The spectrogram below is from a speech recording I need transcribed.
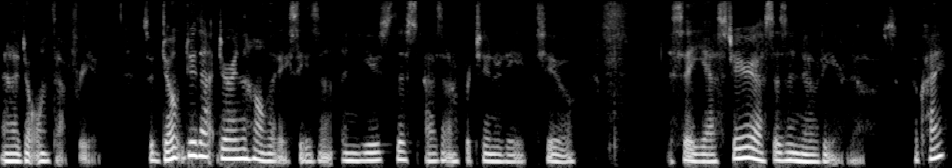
And I don't want that for you. So don't do that during the holiday season and use this as an opportunity to say yes to your yeses and no to your nos. Okay.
